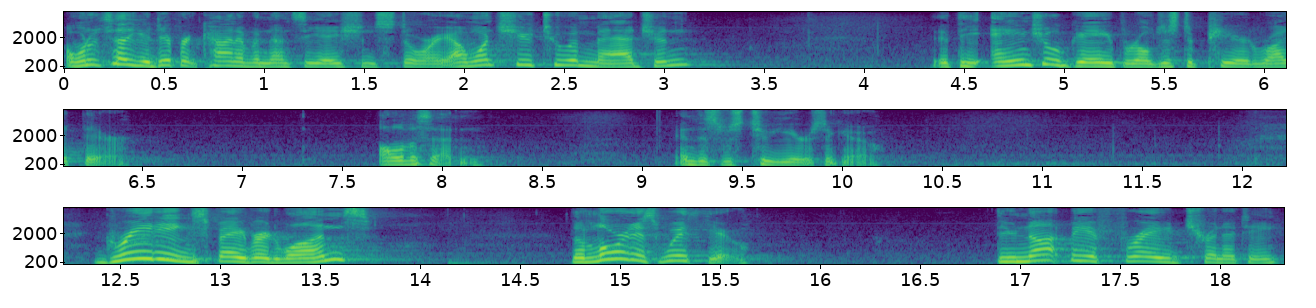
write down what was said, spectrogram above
I want to tell you a different kind of annunciation story. I want you to imagine that the angel Gabriel just appeared right there, all of a sudden. And this was two years ago. Greetings, favored ones. The Lord is with you. Do not be afraid, Trinity,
